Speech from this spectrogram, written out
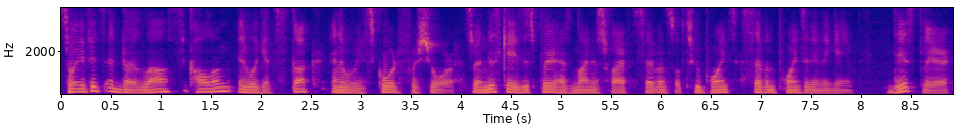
So if it's at the last column, it will get stuck and it will be scored for sure. So in this case, this player has minus five, seven, so two points, seven points at the end of the game. This player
